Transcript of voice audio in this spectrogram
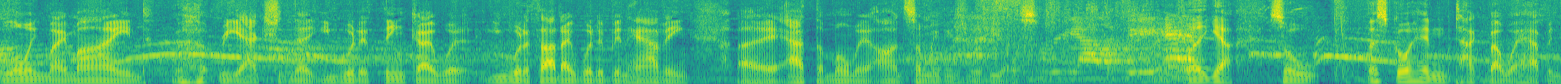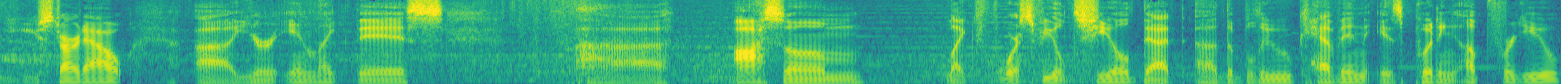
blowing my mind reaction that you would have think I would you would have thought I would have been having uh, at the moment on some of these reveals. But yeah, so let's go ahead and talk about what happened. You start out, uh, you're in like this uh, awesome like force field shield that uh, the blue Kevin is putting up for you.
